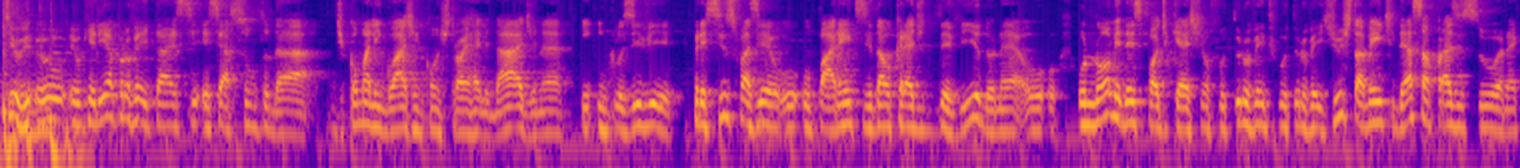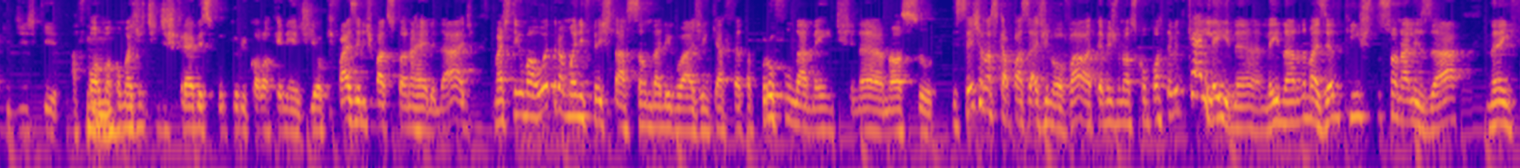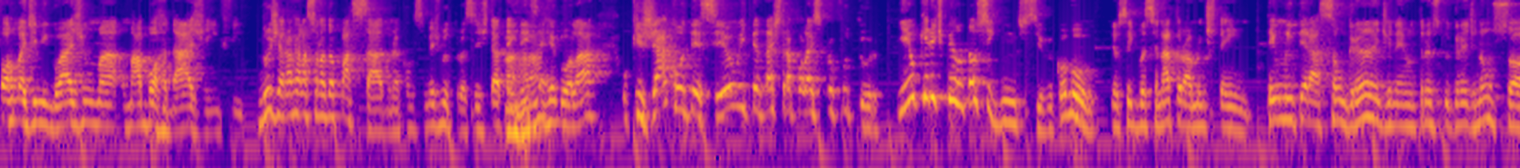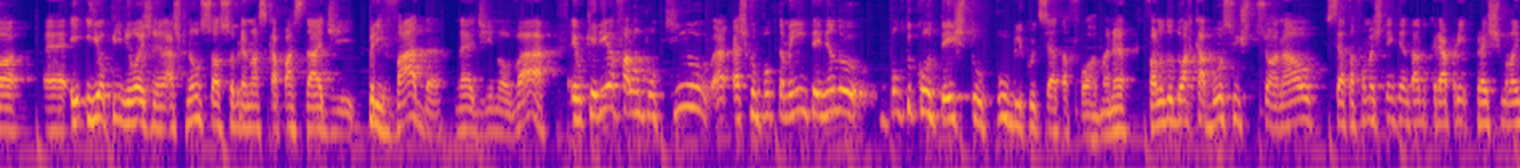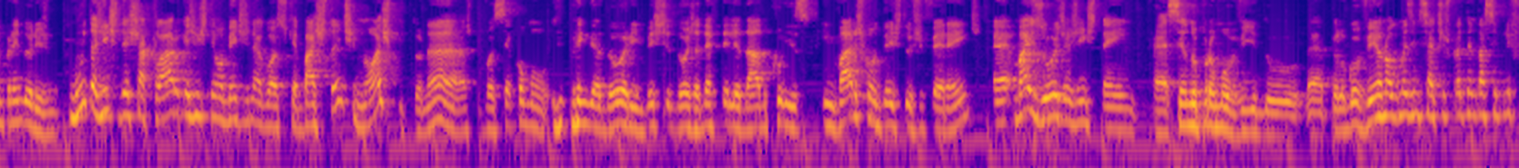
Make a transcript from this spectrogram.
Silvio, eu, eu queria aproveitar esse, esse assunto da, de como a linguagem constrói a realidade, né? Inclusive, preciso fazer o, o parênteses e dar o crédito devido, né? O, o nome desse podcast, O Futuro Vem do Futuro, vem justamente dessa frase sua, né? Que diz que a forma como a gente descreve esse futuro e coloca energia é o que faz ele de fato se tornar realidade. Mas tem uma outra manifestação da linguagem que afeta profundamente, né? O nosso, seja a nossa capacidade de inovar, ou até mesmo o nosso comportamento, que é a lei, né? A lei nada mais é do que institucionalizar, né? Em forma de linguagem, uma, uma abordagem, enfim. No geral, relacionado ao passado, né? Como você mesmo trouxe. A gente tem a tendência uhum. a regular o que já aconteceu e tentar extrapolar isso para o futuro. E aí eu queria te perguntar o seguinte, Silvio, como eu sei que você naturalmente tem, tem uma interação grande, né, um trânsito grande, não só é, e, e, opiniões, né? acho que não só sobre a nossa capacidade privada né, de inovar, eu queria falar um pouquinho, acho que um pouco também entendendo um pouco do contexto público, de certa forma, né? Falando do arcabouço institucional, de certa forma, a gente tem tentado criar para estimular o empreendedorismo. Muita gente deixa claro que a gente tem um ambiente de negócio que é bastante inóspito, né? Acho que você, como empreendedor, investidor, já deve ter lidado com isso em vários contextos diferentes. É, mas hoje a gente tem é, sendo promovido é, pelo governo algumas iniciativas para tentar simplificar.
